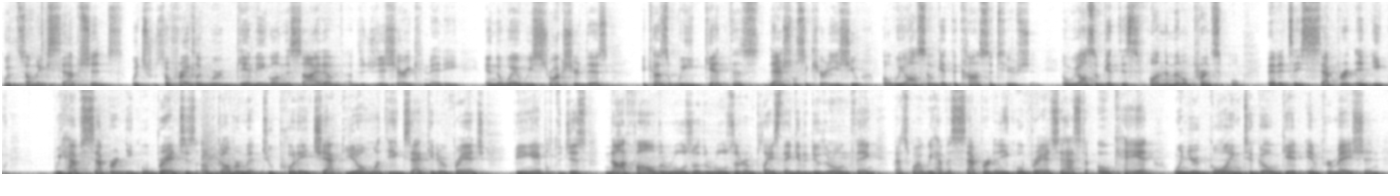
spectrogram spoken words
with some exceptions, which so frankly we're giving on the side of, of the Judiciary Committee in the way we structured this because we get this national security issue, but we also get the Constitution, and we also get this fundamental principle that it's a separate and equal we have separate and equal branches of government to put a check. You don't want the executive branch being able to just not follow the rules or the rules that are in place, they get to do their own thing. That's why we have a separate and equal branch that has to okay it when you're going to go get information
